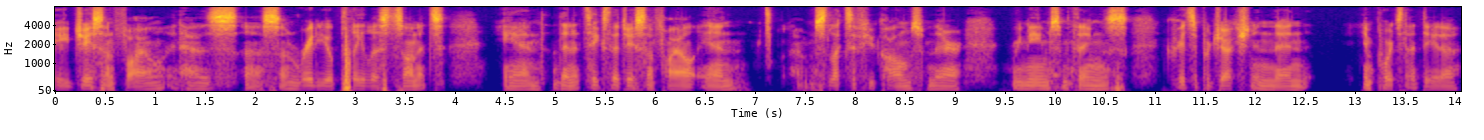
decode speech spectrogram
a, JSON file. It has uh, some radio playlists on it, and then it takes that JSON file and um, selects a few columns from there, renames some things, creates a projection, and then imports that data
